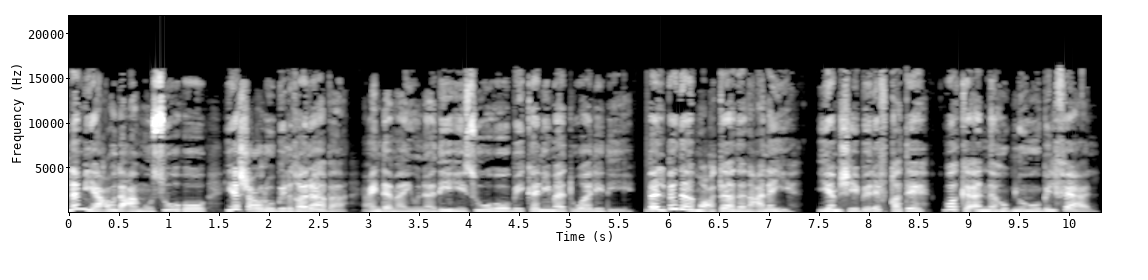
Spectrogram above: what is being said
لم يعد عم سوهو يشعر بالغرابة عندما يناديه سوهو بكلمة والدي. بل بدا معتادا عليه يمشي برفقته وكأنه ابنه بالفعل.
